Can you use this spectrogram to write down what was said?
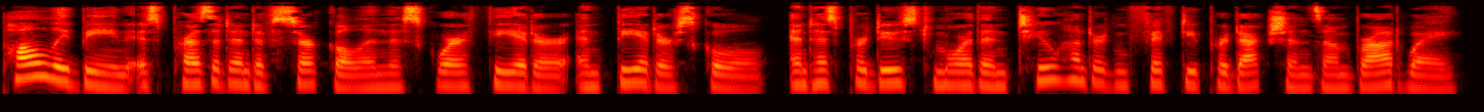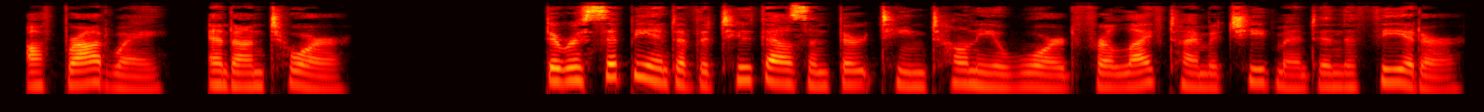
Paul Bean is president of Circle in the Square Theater and Theater School and has produced more than 250 productions on Broadway, off-Broadway, and on tour. The recipient of the 2013 Tony Award for Lifetime Achievement in the Theater,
